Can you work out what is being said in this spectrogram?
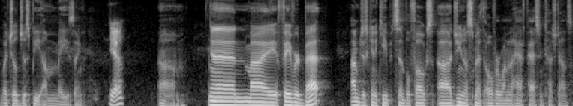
which will just be amazing. Yeah. Um, and my favorite bet, I'm just going to keep it simple, folks. Uh, Geno Smith over one and a half passing touchdowns.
